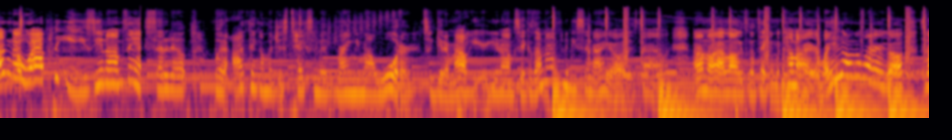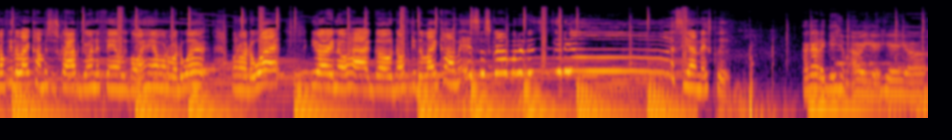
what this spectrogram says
I can go where I please, you know what I'm saying? Set it up, but I think I'm gonna just text him to bring me my water to get him out here, you know what I'm saying? Because I'm not gonna be sitting out here all this time. I don't know how long it's gonna take him to come out here, but he's gonna come out here, y'all. So don't forget to like, comment, subscribe, join the fam. We going ham, wanna know what? Wanna know what? You already know how I go. Don't forget to like, comment, and subscribe under this video. See y'all next clip. I gotta get him out here, here, y'all.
